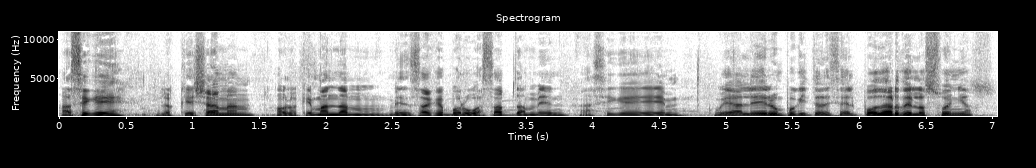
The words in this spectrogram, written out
Así que los que llaman o los que mandan mensaje por WhatsApp también. Así que voy a leer un poquito. Dice: El poder de los sueños.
